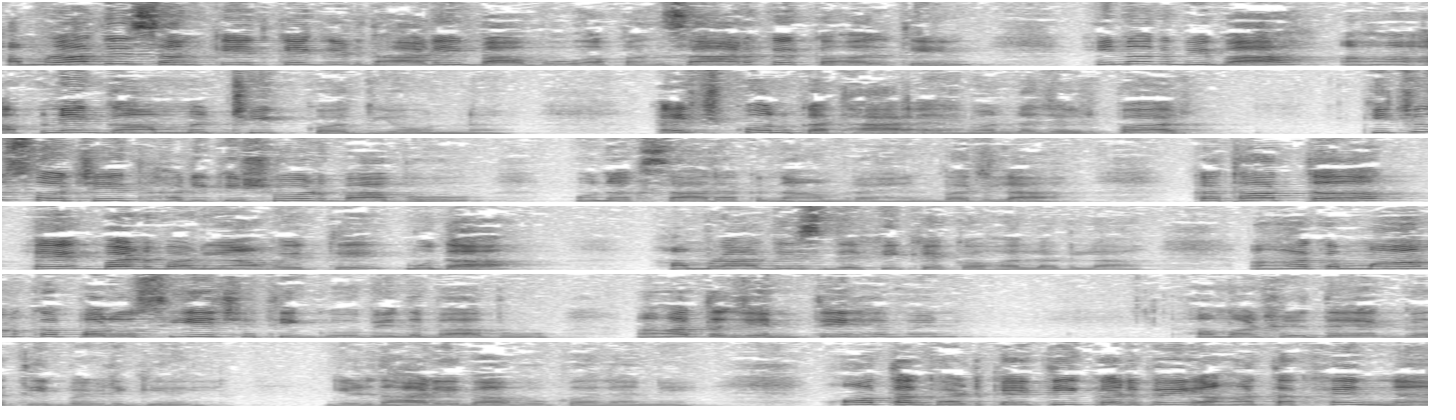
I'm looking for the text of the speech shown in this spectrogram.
हमरा दे संकेत के गिरधारी बाबू अपन सार के कहलथिन, हिनक विवाह अहाँ अपने गाम में ठीक कऽ दियौन न। अछि कोन कथा एहमन नज़र पर? किछु सोचैत हरिकिशोर बाबू हुनक सारक नाम रहन बजला। कथा तऽ हे बड बढ़िया होइते, मुदा हमरा दिस देखी के कहऽ लगला। अहाँके माम के पड़ोसिए छथि गोविंद बाबू। अहाँ तऽ जनिते हेबनि। हमर हृदयक गति बढ़ि गेल। गिरधारी बाबू कहलनि, हँ तऽ घटकैती करबै अहाँ तखन ने?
